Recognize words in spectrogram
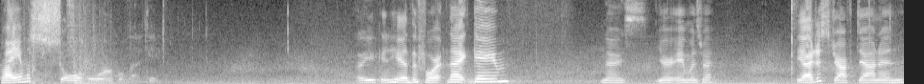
My aim is so horrible that game. Oh, you can hear the Fortnite game. Nice. Your aim was right. Yeah, I just dropped down and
